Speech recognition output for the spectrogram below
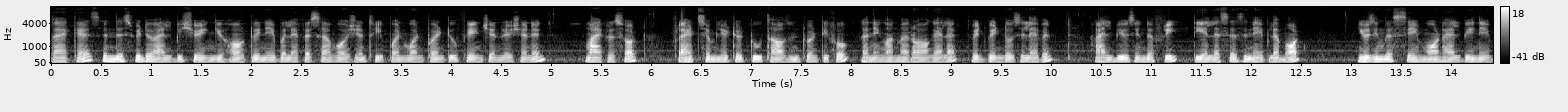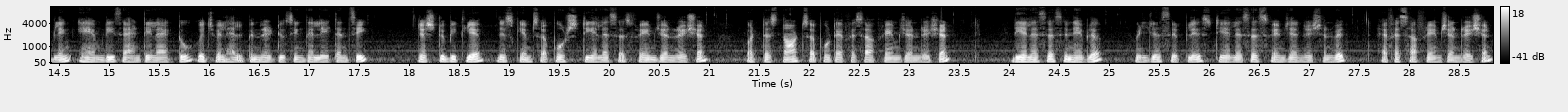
back guys, in this video I'll be showing you how to enable FSR version 3.1.2 frame generation in Microsoft Flight Simulator 2024 running on my ROG Ally with Windows 11. I'll be using the free DLSS enabler mod. Using the same mod I'll be enabling AMD's anti-lag 2 which will help in reducing the latency. Just to be clear, this game supports DLSS frame generation but does not support FSR frame generation. DLSS enabler will just replace DLSS frame generation with FSR frame generation.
